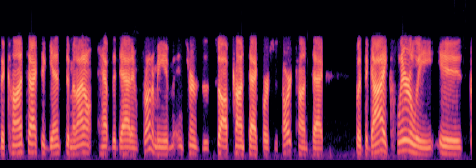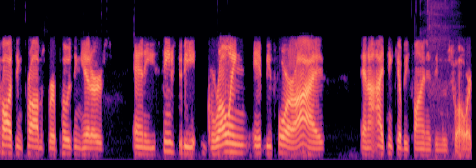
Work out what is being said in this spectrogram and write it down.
The contact against him, and I don't have the data in front of me in terms of soft contact versus hard contact, but the guy clearly is causing problems for opposing hitters and he seems to be growing it before our eyes. And I think he'll be fine as he moves forward.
